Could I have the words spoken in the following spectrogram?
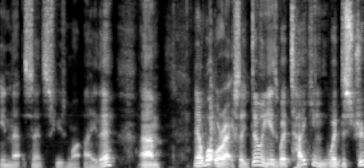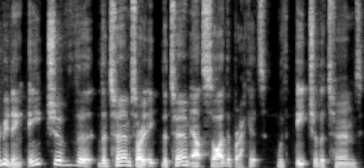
in that sense. Excuse my A there. Um, now, what we're actually doing is we're taking, we're distributing each of the, the term, sorry, the term outside the brackets with each of the terms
